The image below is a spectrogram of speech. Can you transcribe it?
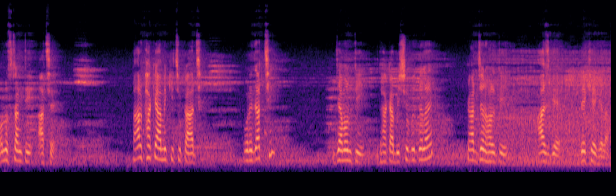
অনুষ্ঠানটি আছে। তার ফাঁকে আমি কিছু কাজ করে যাচ্ছি, যেমনটি ঢাকা বিশ্ববিদ্যালয় কার্জন হলটি আজকে দেখিয়ে গেলাম।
